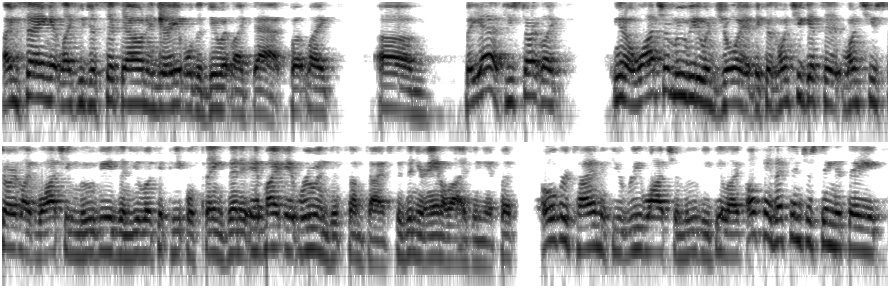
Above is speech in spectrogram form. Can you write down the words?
I'm saying it like you just sit down and you're able to do it like that, but like, um, but yeah, if you start like you know, watch a movie to enjoy it because once you get to once you start like watching movies and you look at people's things, then it, it might it ruins it sometimes because then you're analyzing it. But over time, if you rewatch a movie, be like, okay, that's interesting that they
